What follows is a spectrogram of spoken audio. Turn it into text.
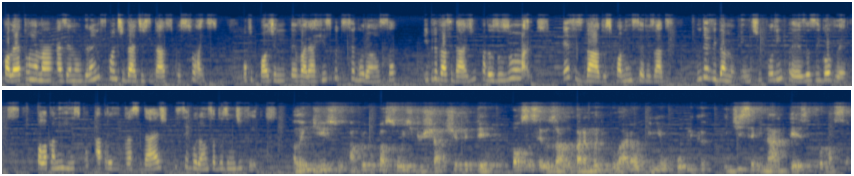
coletam e armazenam grandes quantidades de dados pessoais, o que pode levar a risco de segurança e privacidade para os usuários. Esses dados podem ser usados indevidamente por empresas e governos, colocando em risco a privacidade e segurança dos indivíduos. Além disso, há preocupações de que o chat GPT possa ser usado para manipular a opinião pública e disseminar desinformação.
